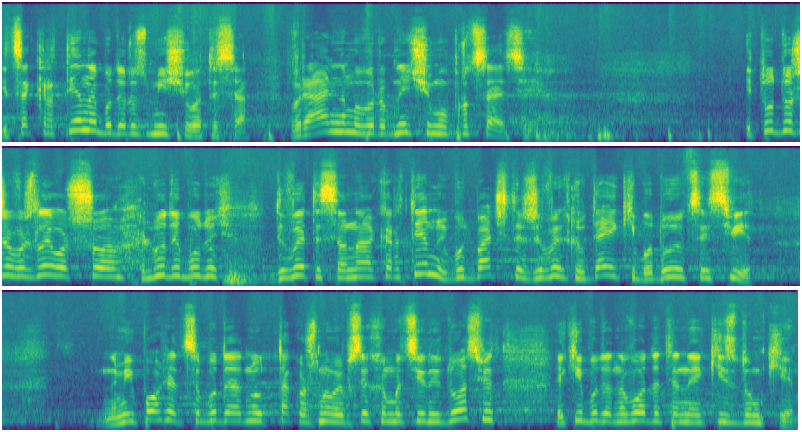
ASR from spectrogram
і ця картина буде розміщуватися в реальному виробничому процесі. І тут дуже важливо, що люди будуть дивитися на картину і будуть бачити живих людей, які будують цей світ. На мій погляд, це буде ну, також новий психоемоційний досвід, який буде наводити на якісь думки.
